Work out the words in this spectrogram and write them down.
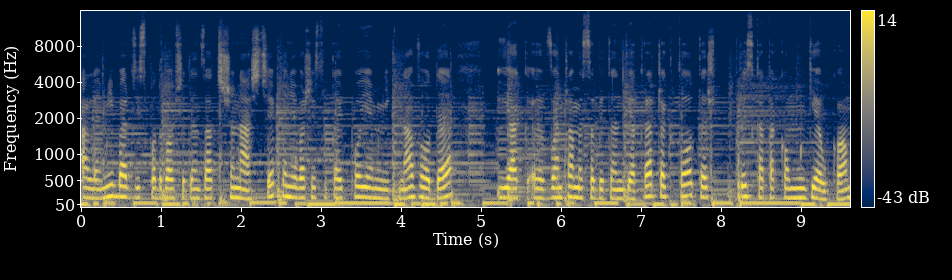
ale mi bardziej spodobał się ten za 13, ponieważ jest tutaj pojemnik na wodę i jak e, włączamy sobie ten wiatraczek, to też pryska taką mgiełką.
